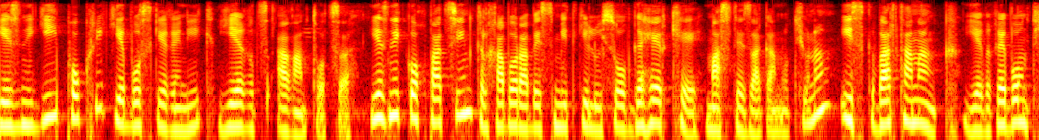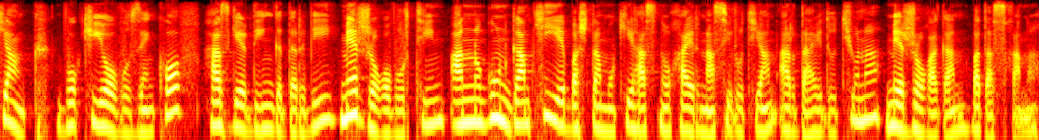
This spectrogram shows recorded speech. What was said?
Եզնիգի փոքրիկ եւ ոսկեղենիկ եղծ աղանթոցը։ Եզնիկ կողբացին գլխավորապես միտքի լույսով գհերքե մաստեզականությունը, իսկ Վարդանանք եւ Ղևոնթյանք ոգիով ու զենքով հազգերդին կդրվի մեր ժողովրդին աննոգուն գամքի եւ աշտամուքի հասնող հայրենասիրության արդայդությունը մեր ժողական պատասխանը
